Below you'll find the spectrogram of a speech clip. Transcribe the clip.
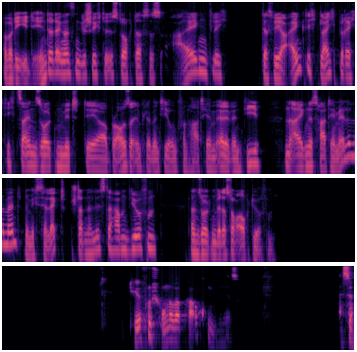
Aber die Idee hinter der ganzen Geschichte ist doch, dass es eigentlich, dass wir ja eigentlich gleichberechtigt sein sollten mit der Browser-Implementierung von HTML. Wenn die ein eigenes HTML-Element, nämlich Select, statt einer Liste haben dürfen, dann sollten wir das doch auch dürfen. Dürfen schon, aber brauchen wir es. Also,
